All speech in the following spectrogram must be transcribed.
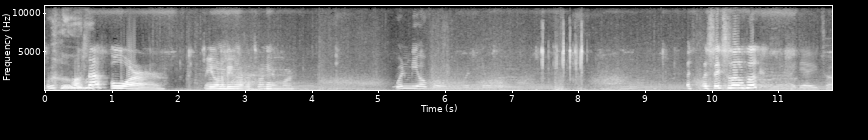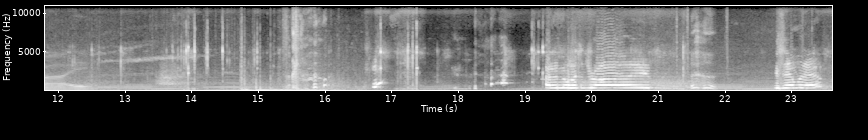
What's that for? You want to be with this one anymore? win me over. Win me over. Let's, fix a little quick. I dare you try. I don't know how to drive. Is it over there?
